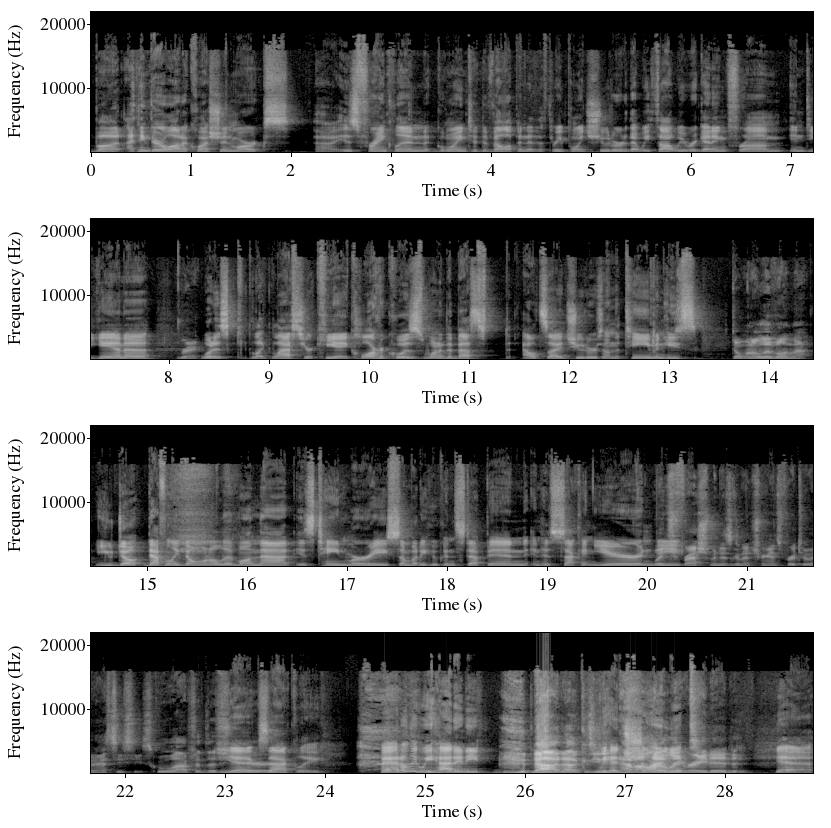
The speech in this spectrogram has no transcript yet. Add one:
But I think there are a lot of question marks. Uh, is Franklin going to develop into the three point shooter that we thought we were getting from Indiana? Right. What is like last year? Kie Clark was one of the best outside shooters on the team, and he's Don't want to live on that. you don't definitely don't want to live on that. Is Taine Murray somebody who can step in in his second year and Which be freshman is going to transfer to an SEC school after this yeah year? Yeah, exactly. Hey, I don't think we had any. No, no, because you We didn't had have a highly Charlotte. rated. Yeah,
